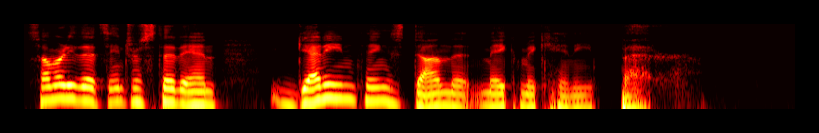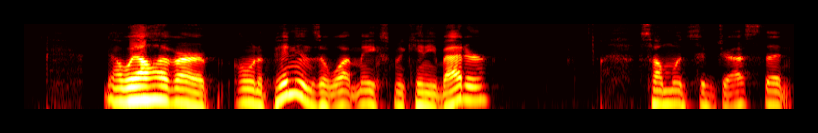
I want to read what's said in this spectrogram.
Somebody that's interested in getting things done that make McKinney better. Now, we all have our own opinions of what makes McKinney better. Some would suggest that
